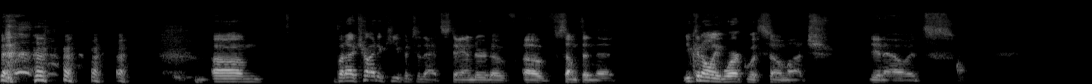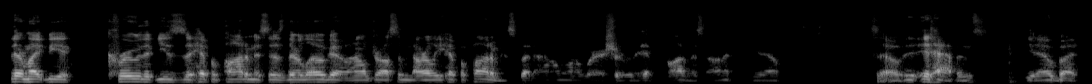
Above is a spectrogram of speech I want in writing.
um, but I try to keep it to that standard of of something that you can only work with so much. You know, it's there might be a crew that uses a hippopotamus as their logo, and I'll draw some gnarly hippopotamus, but I don't want to wear a shirt with a hippopotamus on it. You know, so it, it happens. You know, but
